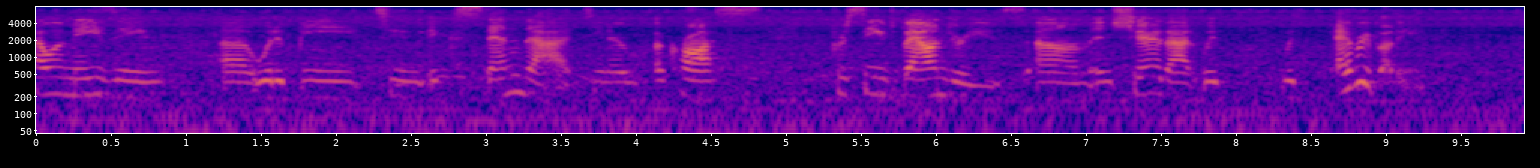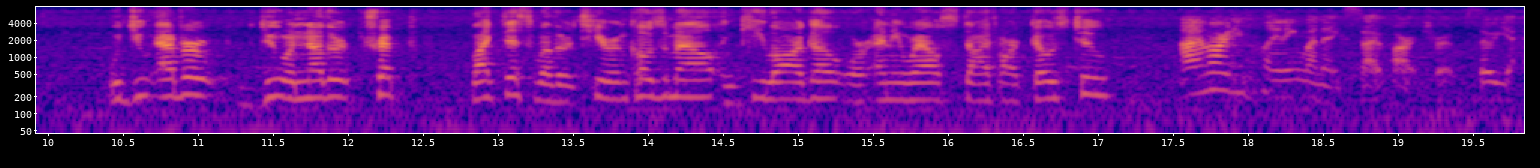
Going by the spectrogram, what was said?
how amazing uh, would it be to extend that, you know, across perceived boundaries um, and share that with, with everybody. Would you ever do another trip like this, whether it's here in Cozumel, in Key Largo, or anywhere else Dive Heart goes to? I'm already planning my next dive heart trip, so yes.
